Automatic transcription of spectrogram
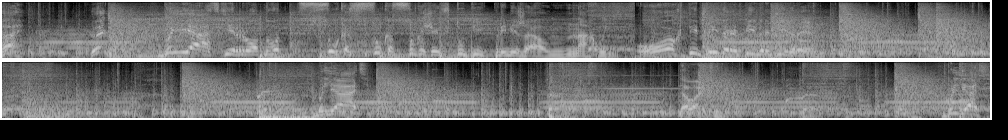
А, а, э, блядский рот, ну вот сука, сука, сука, еще и в тупик прибежал. Нахуй. Ох ты, пидоры, пидоры, пидоры. Блять! Давайте. Блять!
